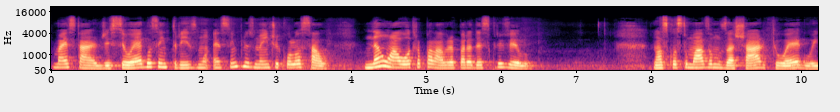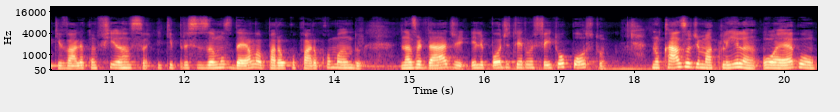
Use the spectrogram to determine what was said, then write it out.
mais tarde: seu egocentrismo é simplesmente colossal. Não há outra palavra para descrevê-lo. Nós costumávamos achar que o ego equivale à confiança e que precisamos dela para ocupar o comando. Na verdade, ele pode ter o efeito oposto. No caso de McClellan, o ego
